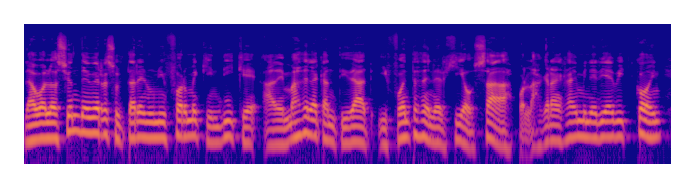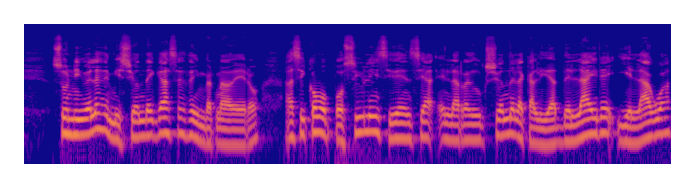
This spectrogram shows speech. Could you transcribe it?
La evaluación debe resultar en un informe que indique, además de la cantidad y fuentes de energía usadas por las granjas de minería de Bitcoin, sus niveles de emisión de gases de invernadero, así como posible incidencia en la reducción de la calidad del aire y el agua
